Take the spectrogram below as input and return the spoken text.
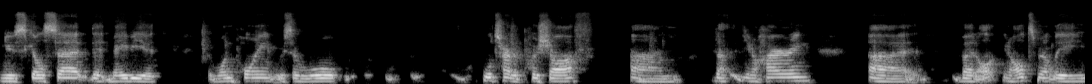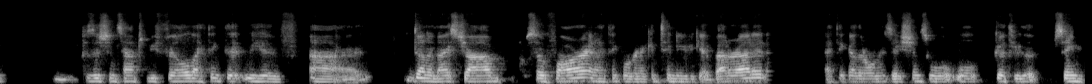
new skill set that maybe at, at one point we said we'll we'll try to push off um, the, you know hiring, uh, but you know ultimately positions have to be filled. I think that we have uh, done a nice job so far, and I think we're going to continue to get better at it. I think other organizations will will go through the same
